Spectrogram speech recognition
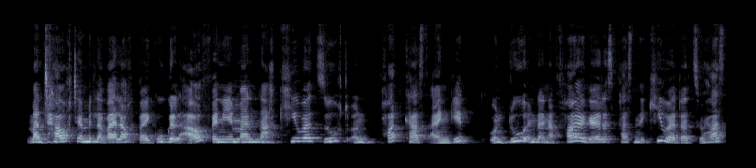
man taucht ja mittlerweile auch bei Google auf, wenn jemand nach Keywords sucht und Podcast eingibt und du in deiner Folge das passende Keyword dazu hast,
